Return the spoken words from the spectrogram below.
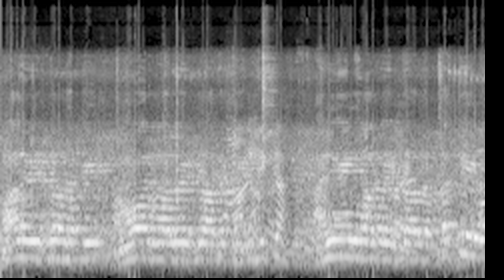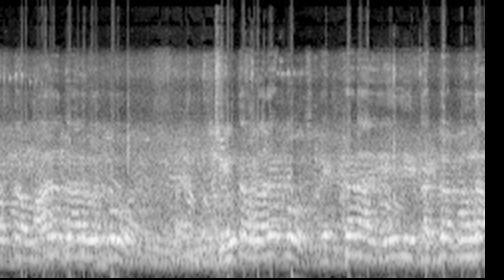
మాల వేషాలకి అమ్మవారి మాల వేసిన వాళ్ళకి అన్యాయం మాల వేషాలు ప్రతి ఒక్క మాలదారులకు ఇంతవరకు ఎక్కడ ఏది తగ్గకుండా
